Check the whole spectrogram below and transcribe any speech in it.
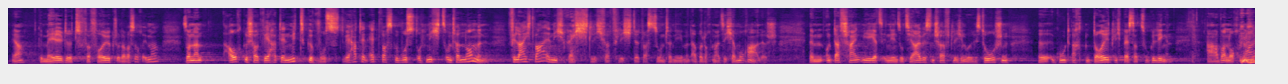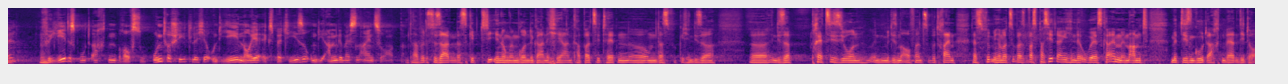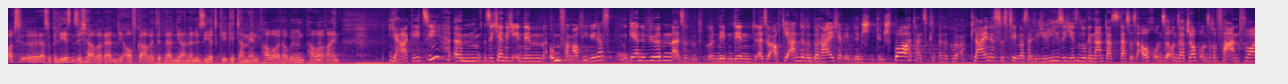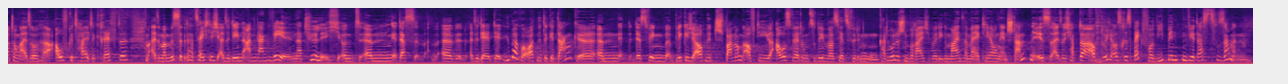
ja, gemeldet, verfolgt oder was auch immer, sondern auch geschaut, wer hat denn mitgewusst, wer hat denn etwas gewusst und nichts unternommen. Vielleicht war er nicht rechtlich verpflichtet, was zu unternehmen, aber doch mal sicher moralisch. Ähm, und das scheint mir jetzt in den sozialwissenschaftlichen oder historischen äh, Gutachten deutlich besser zu gelingen. Aber nochmal, für jedes Gutachten brauchst du unterschiedliche und je neue Expertise, um die angemessen einzuordnen. Da würdest du sagen, das gibt die Innung im Grunde gar nicht her an Kapazitäten, äh, um das wirklich in dieser äh, in dieser Präzision mit diesem Aufwand zu betreiben. Das führt mich nochmal zu, was, was, passiert eigentlich in der UBSKM im Amt mit diesen Gutachten? Werden die dort, äh, also gelesen sicher, aber werden die aufgearbeitet, werden die analysiert? Geht da Manpower oder Womenpower rein? Ja, geht sie. Ähm, sicher nicht in dem Umfang, auch wie wir das gerne würden. Also neben den, also auch die anderen Bereiche, eben den, den Sport als äh, kleines System, was natürlich riesig ist, so genannt, das, das ist auch unser, unser Job, unsere Verantwortung, also äh, aufgeteilte Kräfte. Also man müsste tatsächlich also den Angang wählen, natürlich. Und ähm, das, äh, also der, der übergeordnete Gedanke, ähm, deswegen blicke ich auch mit Spannung auf die Auswertung zu dem, was jetzt für den katholischen Bereich über die gemeinsame Erklärung entstanden ist. Also ich habe da auch durchaus Respekt Respekt vor. Wie binden wir das zusammen?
